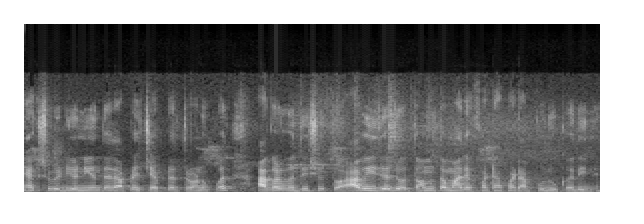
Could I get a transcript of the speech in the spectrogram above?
નેક્સ્ટ વિડીયોની અંદર આપણે ચેપ્ટર ત્રણ ઉપર આગળ વધીશું. તો આવી જજો, તમ તમારે ફટાફટ આ પૂરું કરીને.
